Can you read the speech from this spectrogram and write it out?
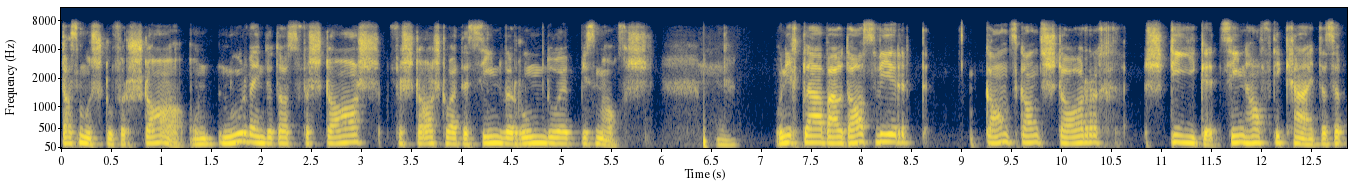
das musst du verstehen. Und nur wenn du das verstehst, verstehst du auch den Sinn, warum du etwas machst. Mhm. Und ich glaube, auch das wird ganz, ganz stark steigen, die Sinnhaftigkeit. Also,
